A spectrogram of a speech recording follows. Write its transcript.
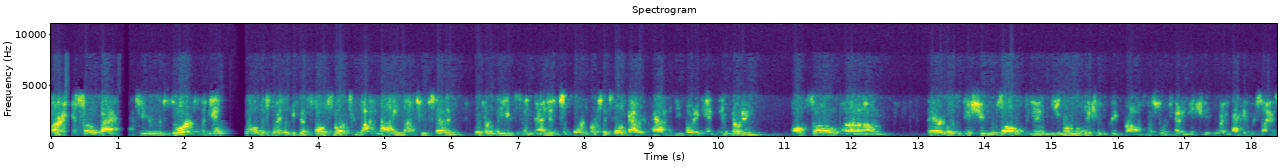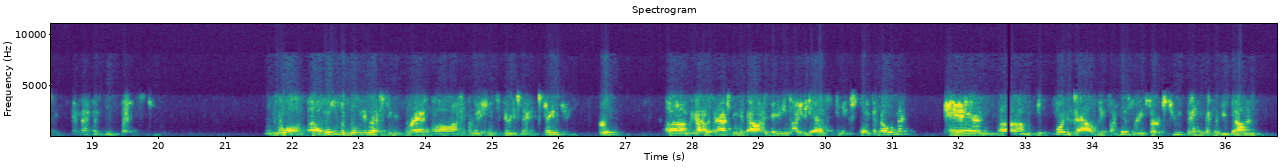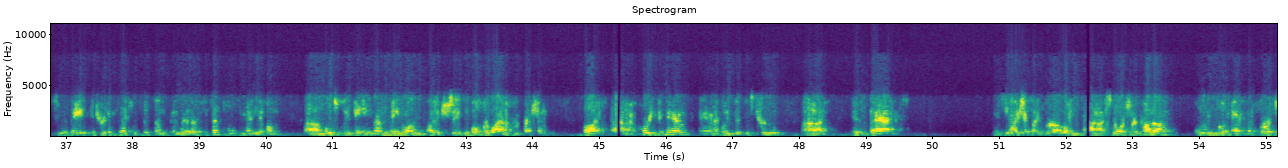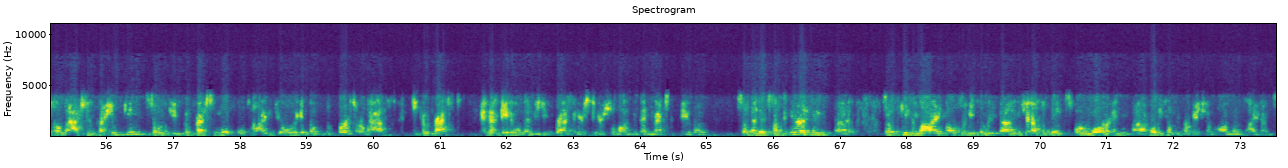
All right, so back to Snort. Again, I'll just go ahead and repeat this. So Snort 2.9.27 was released and added support for Cisco fabric path decoding and encoding. Also, um, there was an issue resolved in the normalization pre-process, which had an issue with packet resizing, and that has been fixed. Moving along, uh, this is a really interesting thread on Information Security Exchange group. Um, the guy was asking about evading IDS in exploit development. And um, he pointed out, based on his research, two things that can be done to evade intrusion detection systems, and they're susceptible to many of them. Uh, mostly being uh, the main one, or they both rely on compression. But uh, according to him, and I believe this is true, uh, is that you see IDS like Bro and uh, Snort Suricata only look at the first or last compression scheme. So if you compress multiple times, you only get the, first or last decompressed and that data will then be compressed in your signature log and then match the payload. So that is something interesting. Uh, so keep in mind, also need to read, uh, you can check out the links for more and uh, more detailed information on those items.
